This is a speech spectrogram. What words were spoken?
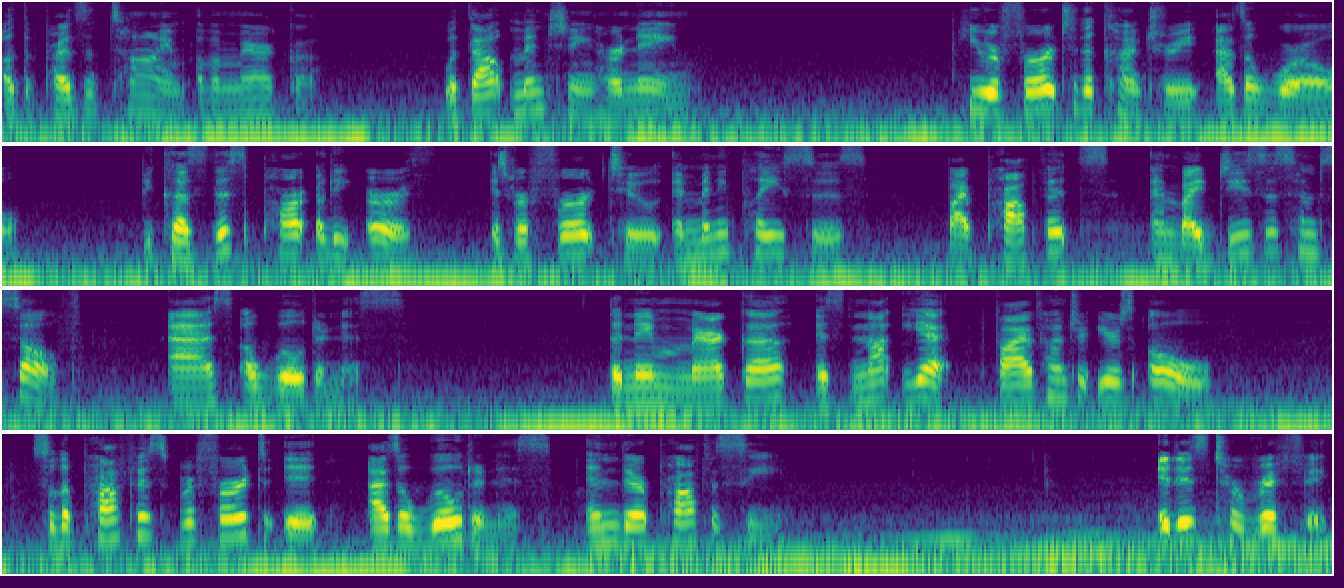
of the present time of America without mentioning her name. He referred to the country as a world because this part of the earth is referred to in many places by prophets and by Jesus himself as a wilderness. The name America is not yet 500 years old, so the prophets referred to it as a wilderness in their prophecy. It is terrific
